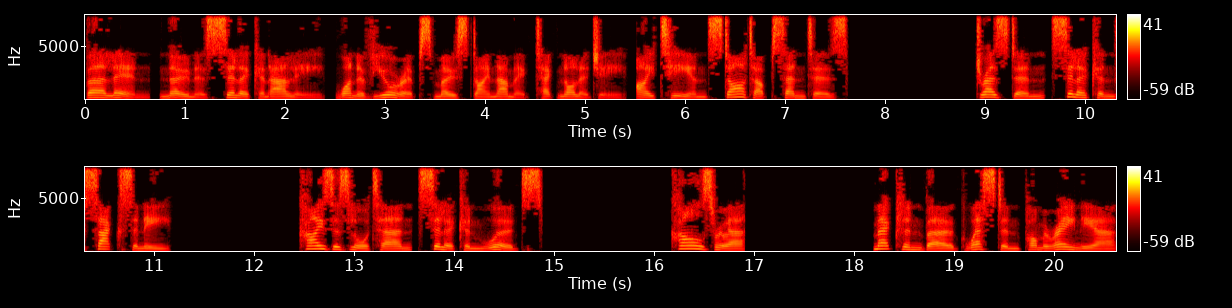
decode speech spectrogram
Berlin, known as Silicon Alley, one of Europe's most dynamic technology, IT and startup centers. Dresden Silicon Saxony. Kaiserslautern Silicon Woods. Karlsruhe. Mecklenburg-Western Pomerania,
